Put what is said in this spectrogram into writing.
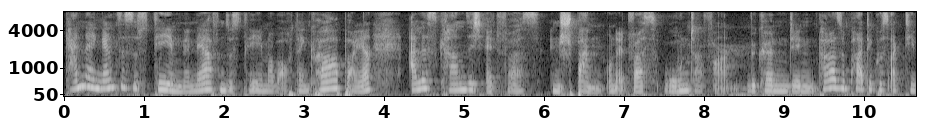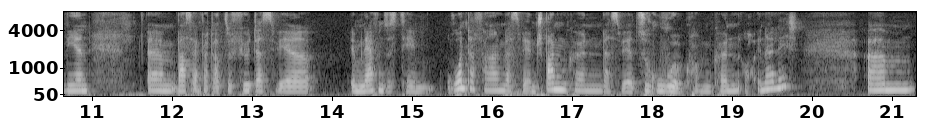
kann dein ganzes System, dein Nervensystem, aber auch dein Körper, ja, alles kann sich etwas entspannen und etwas runterfahren. Wir können den Parasympathikus aktivieren, ähm, was einfach dazu führt, dass wir im Nervensystem runterfahren, dass wir entspannen können, dass wir zur Ruhe kommen können, auch innerlich. Ähm,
